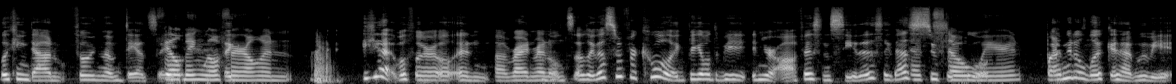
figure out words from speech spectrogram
looking down, filming them dancing. Filming Will Like- Ferrell and Yeah, Will Ferrell and uh, Ryan Mm-hmm. Reynolds. I was like, that's super cool. Like being able to be in your office and see this, like that's, that's super so cool. weird. But I'm gonna look in that movie.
